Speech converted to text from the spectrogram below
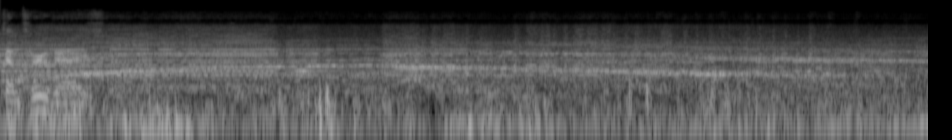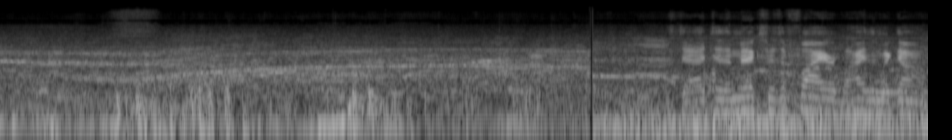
Let them through, guys. To the mix, there's a fire behind the McDonald's.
